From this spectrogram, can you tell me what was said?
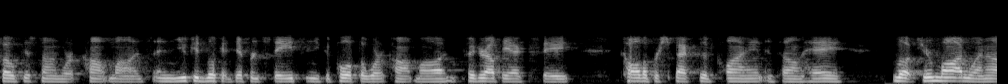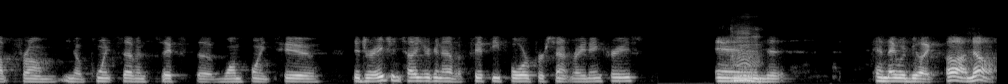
focused on work comp mods. And you could look at different states and you could pull up the work comp mod, figure out the X date, call the prospective client and tell them, hey, look, your mod went up from you know 0.76 to 1.2. Did your agent tell you you're going to have a 54% rate increase? And hmm. and they would be like, oh no,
